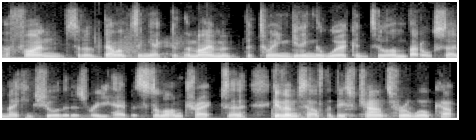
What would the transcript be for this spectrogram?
a fine sort of balancing act at the moment between getting the work into him, but also making sure that his rehab is still on track to give himself the best chance for a World Cup.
